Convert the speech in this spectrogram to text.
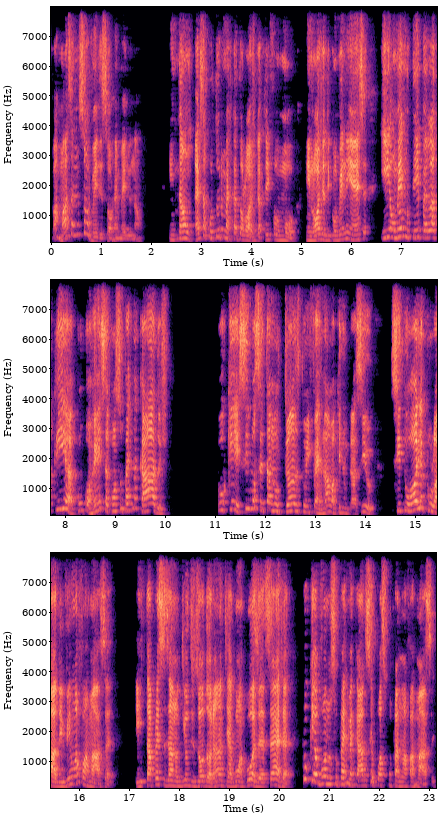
Farmácia não só vende só remédio, não. Então, essa cultura mercadológica transformou em loja de conveniência e, ao mesmo tempo, ela cria concorrência com supermercados. Porque se você está no trânsito infernal aqui no Brasil, se tu olha para o lado e vê uma farmácia e está precisando de um desodorante, alguma coisa, etc., por que eu vou no supermercado se eu posso comprar numa farmácia?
